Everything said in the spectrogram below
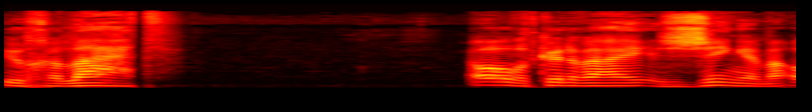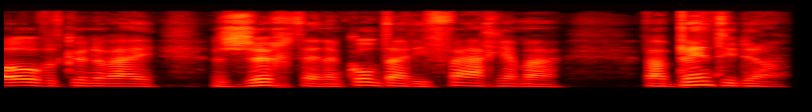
uw gelaat? Oh, wat kunnen wij zingen, maar oh, wat kunnen wij zuchten. En dan komt daar die vraag, ja, maar waar bent u dan?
